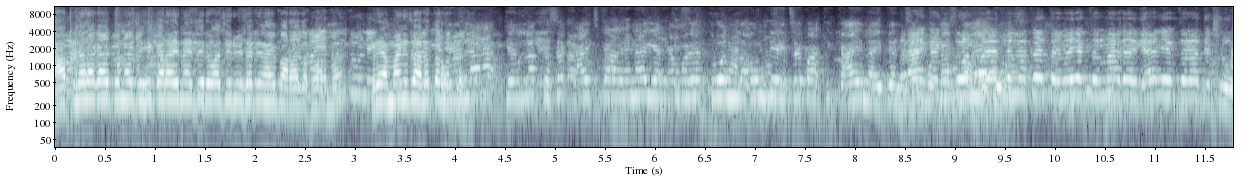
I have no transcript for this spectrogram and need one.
आपल्याला काय कोणाचं हे करायचं नाही जिरवा जिरवीसाठी नाही भरायचा फॉर्म प्रेमाने झालं तर होतं त्यांना तसं काहीच करायचं नाही एकामुळे दोन लावून द्यायचं बाकी काय नाही त्यांचं काय काय मुद्दाच दोन नाही. महिन्यातलं कळतंय ना एक जण माघार घ्या आणि एक जण अध्यक्ष होईल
